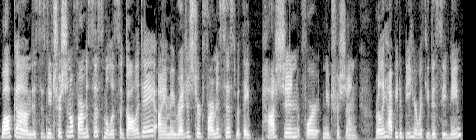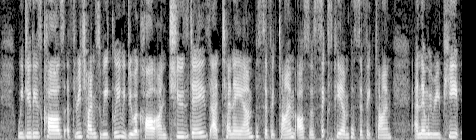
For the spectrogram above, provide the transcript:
Welcome. This is nutritional pharmacist Melissa Galladay. I am a registered pharmacist with a passion for nutrition. Really happy to be here with you this evening. We do these calls three times weekly. We do a call on Tuesdays at 10 a.m. Pacific time, also 6 p.m. Pacific time, and then we repeat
